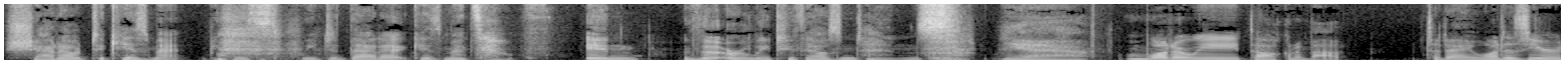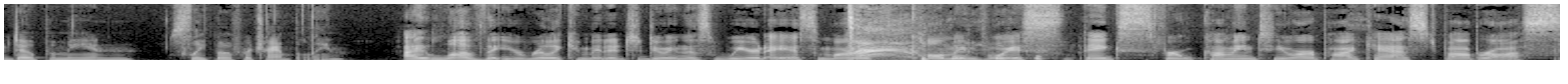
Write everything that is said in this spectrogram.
shout out to Kismet because we did that at Kismet's house in the early 2010s. Yeah. What are we talking about today? What is your dopamine sleepover trampoline? I love that you're really committed to doing this weird ASMR calming voice. Thanks for coming to our podcast, Bob Ross.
